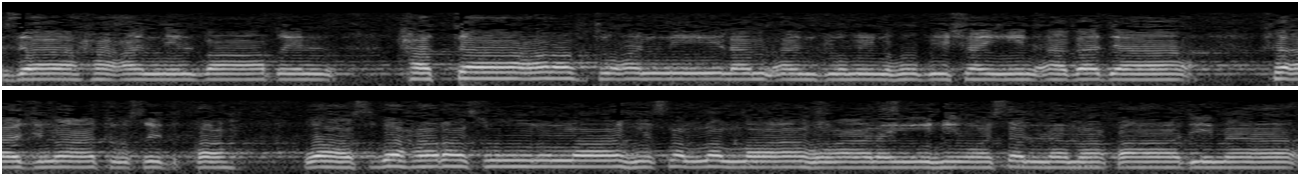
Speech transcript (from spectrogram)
زاح عني الباطل حتى عرفت أني لم أنج منه بشيء أبدا فأجمعت صدقه وأصبح رسول الله صلى الله عليه وسلم قادما.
